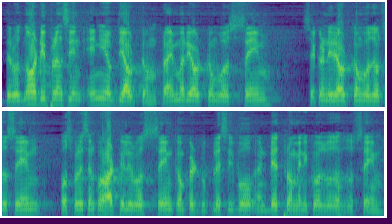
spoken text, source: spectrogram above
there was no difference in any of the outcome. Primary outcome was same, secondary outcome was also same, hospitalization for heart failure was same compared to placebo and death from any cause was also same.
